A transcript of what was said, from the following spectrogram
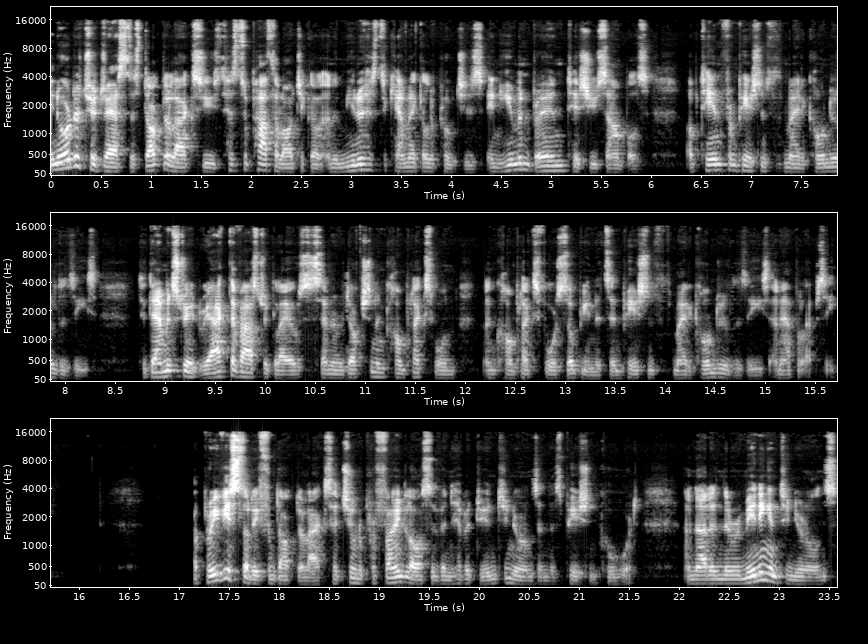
In order to address this, Dr. Lax used histopathological and immunohistochemical approaches in human brain tissue samples obtained from patients with mitochondrial disease to demonstrate reactive astrogliosis and a reduction in complex 1 and complex 4 subunits in patients with mitochondrial disease and epilepsy. A previous study from Dr. Lax had shown a profound loss of inhibitory interneurons in this patient cohort, and that in the remaining interneurons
